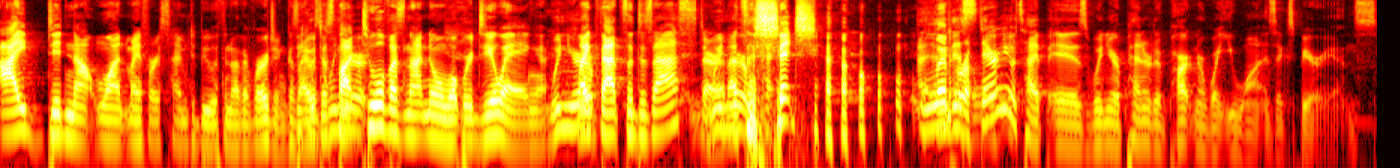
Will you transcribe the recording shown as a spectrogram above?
I did not want my first time to be with another virgin because I Because just when thought you're- two of us not knowing what we're doing. When you're like that's a disaster. when That's you're a a shit show. I Literally. the stereotype is when you're a penetrative partner, what you want is experience.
